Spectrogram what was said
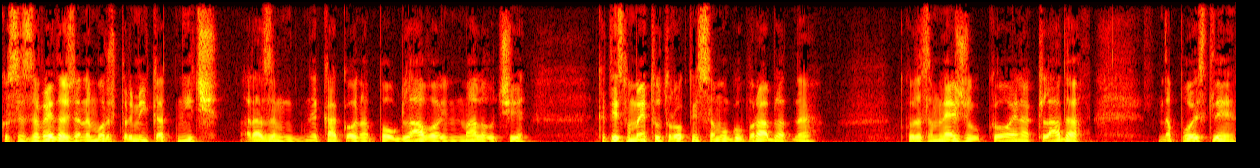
Ko se zavedaš, da ne moreš premikati nič, razen nekako na pol glavo in malo oči, ker tisti moment tudi rok nisem mogel uporabljati, ne. tako da sem ležal kot ena klada na pojstli,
